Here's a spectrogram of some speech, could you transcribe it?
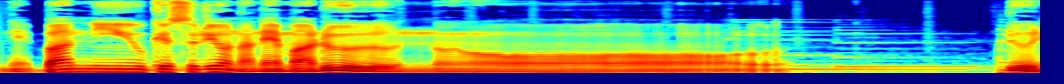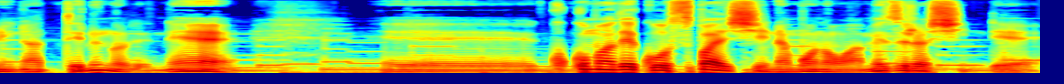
ね、万人受けするようなね、まあ、ルーのルーになってるのでね、えー、ここまでこうスパイシーなものは珍しいんで、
